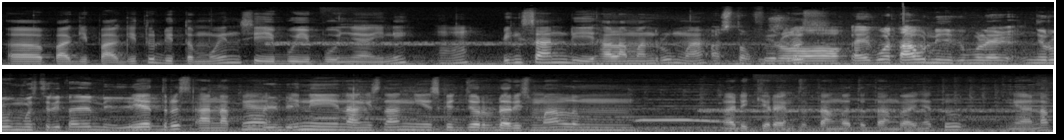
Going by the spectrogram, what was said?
eh, pagi-pagi tuh ditemuin si ibu-ibunya ini Hmm? pingsan di halaman rumah. Astagfirullah kayak gue tahu nih mulai nyerumus ceritanya nih Iya, terus anaknya Merinding. ini nangis-nangis kejar dari semalam. Nah, dikirain tetangga-tetangganya tuh ini anak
